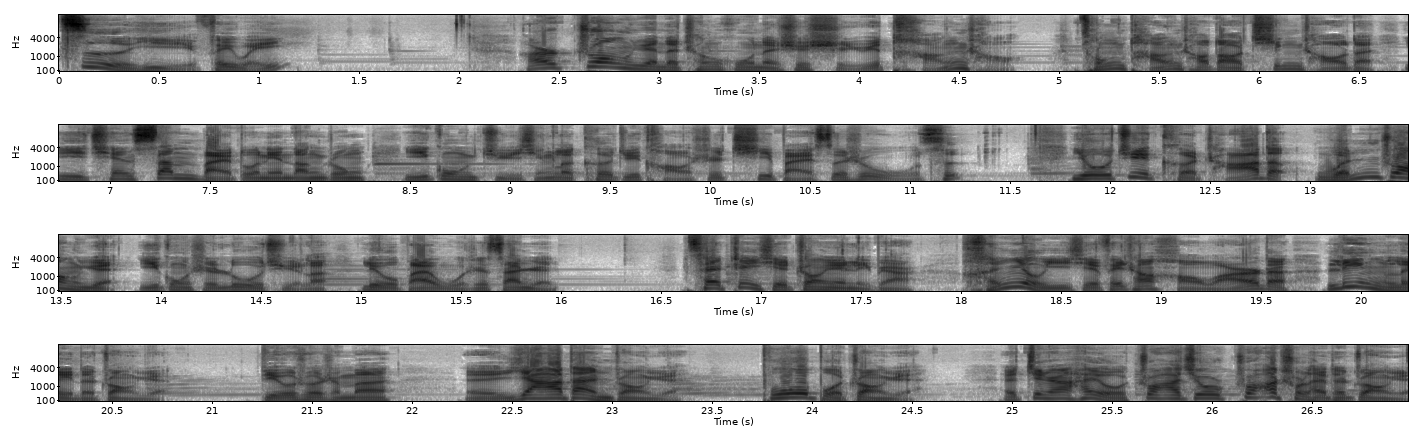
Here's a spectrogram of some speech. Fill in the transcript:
自缢非为。而状元的称呼呢，是始于唐朝。从唐朝到清朝的一千三百多年当中，一共举行了科举考试七百四十五次，有据可查的文状元一共是录取了六百五十三人。在这些状元里边，很有一些非常好玩的另类的状元，比如说什么呃鸭蛋状元。饽饽状元，呃，竟然还有抓阄抓出来的状元。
